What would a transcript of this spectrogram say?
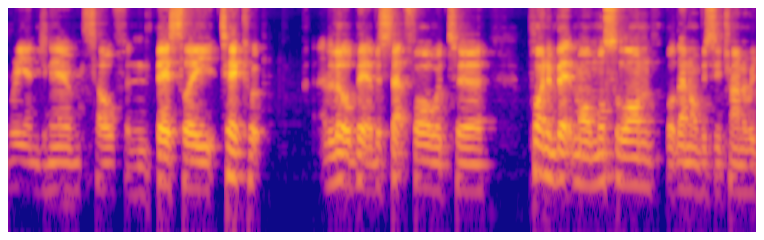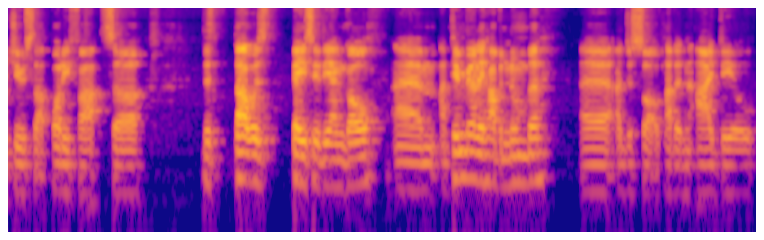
re-engineer myself and basically take a, a little bit of a step forward to putting a bit more muscle on, but then obviously trying to reduce that body fat. So the, that was basically the end goal. Um, I didn't really have a number. Uh, I just sort of had an ideal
